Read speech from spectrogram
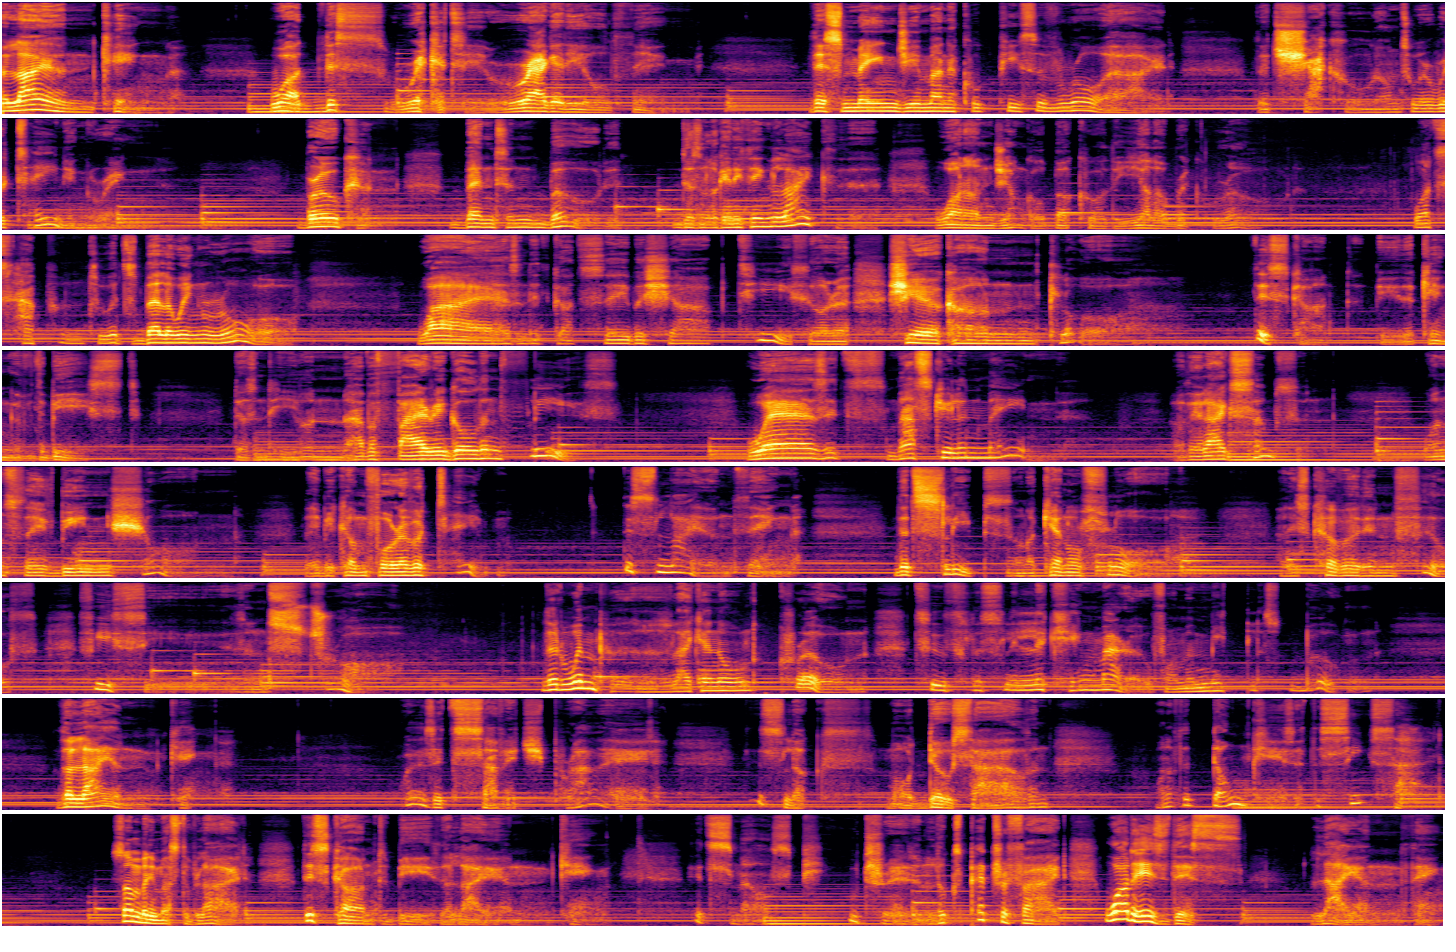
The Lion King. What, this rickety, raggedy old thing. This mangy, manacled piece of rawhide that's shackled onto a retaining ring. Broken, bent and bowed, it doesn't look anything like one on Jungle Book or the Yellow Brick Road. What's happened to its bellowing roar? Why hasn't it got saber sharp teeth or a Shere Khan claw? This can't be the king of the beast. Doesn't he even have a fiery golden fleece? Where's its masculine mane? Are they like Samson? Once they've been shorn, they become forever tame. This lion thing that sleeps on a kennel floor and is covered in filth, feces, and straw, that whimpers like an old crone, toothlessly licking marrow from a meatless bone the Lion King. Where's its savage pride? This looks more docile than one of the donkeys at the seaside. Somebody must have lied. This can't be the Lion King. It smells putrid and looks petrified. What is this lion thing?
